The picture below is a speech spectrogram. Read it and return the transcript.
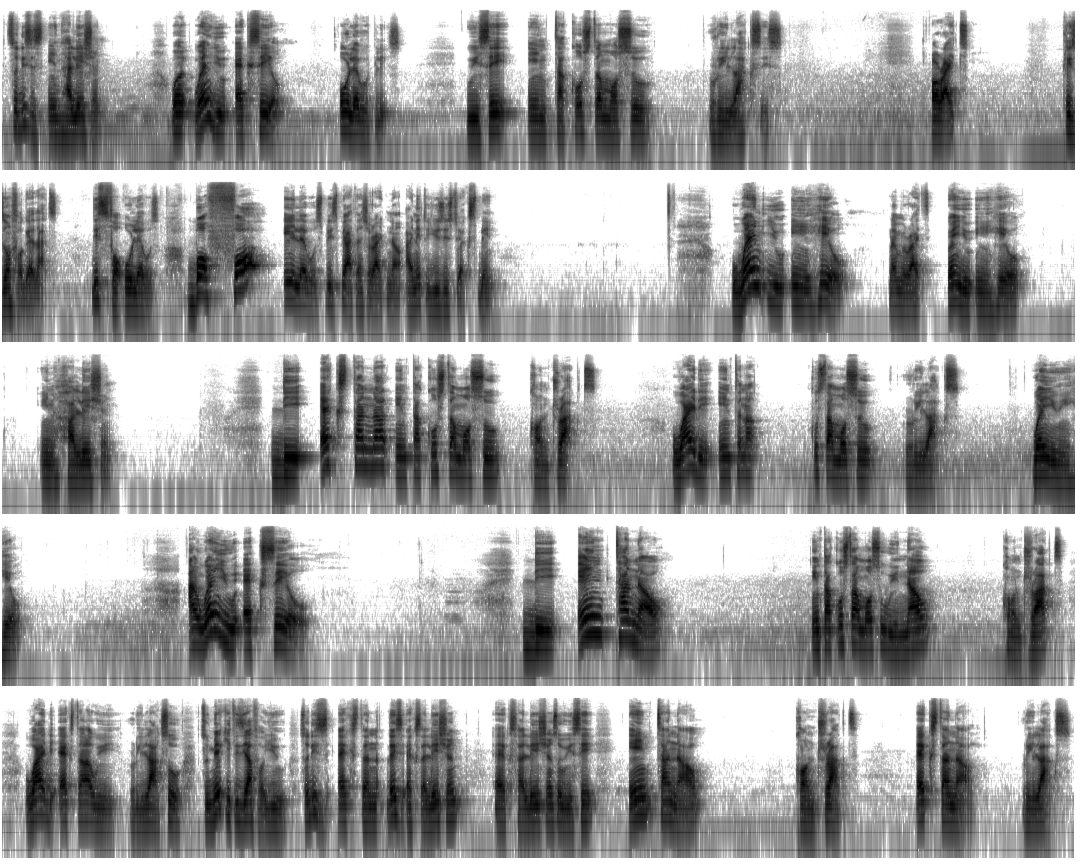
so this is inhalation. When, when you exhale, O level please, we say intercostal muscle relaxes. All right? Please don't forget that. This is for O levels. But for A levels, please pay attention right now. I need to use this to explain. When you inhale, let me write, when you inhale, inhalation, the external intercostal muscle contracts while the internal costal muscle relax when you inhale. And when you exhale, the internal intercostal muscle will now contract while the external will relax. So to make it easier for you, so this is external, this is exhalation, exhalation. So we say internal contract, external relax.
